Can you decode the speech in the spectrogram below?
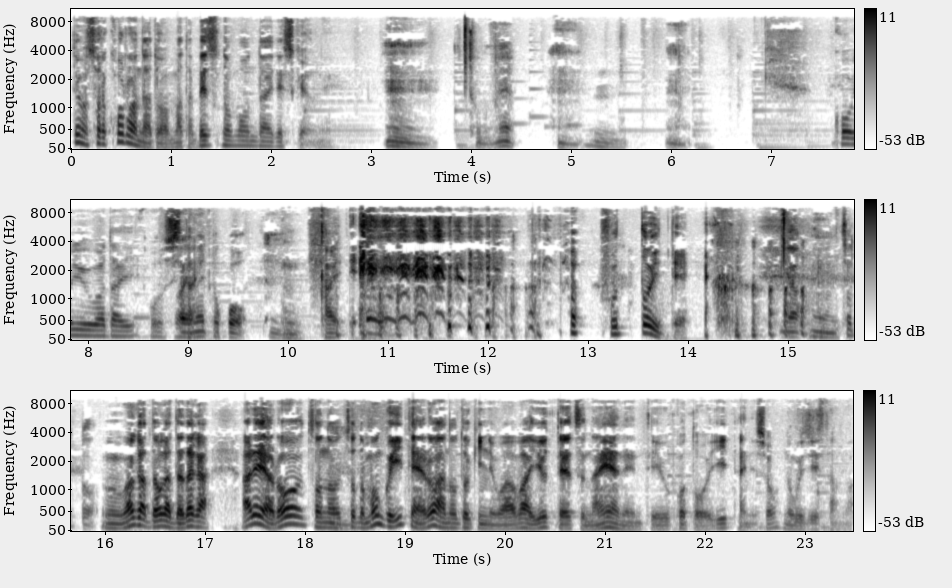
でもそれコロナとはまた別の問題ですけどね。うん。そうね。うん。うん。うん。こういう話題をしやたい。めとこう。う。うんん。はい。振っといて。いや、うん、ちょっと。うん、わかったわかった。だから、あれやろ？その、うんちょっと文句言いたんやろ？あの時には、わ言ったやつなんやねんっていうことを言いたいんでしょ？野口さんは。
